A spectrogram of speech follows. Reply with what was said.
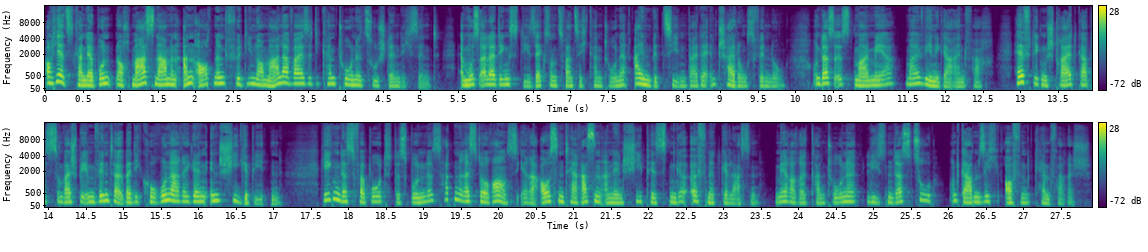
Auch jetzt kann der Bund noch Maßnahmen anordnen, für die normalerweise die Kantone zuständig sind. Er muss allerdings die 26 Kantone einbeziehen bei der Entscheidungsfindung. Und das ist mal mehr, mal weniger einfach. Heftigen Streit gab es zum Beispiel im Winter über die Corona-Regeln in Skigebieten. Gegen das Verbot des Bundes hatten Restaurants ihre Außenterrassen an den Skipisten geöffnet gelassen. Mehrere Kantone ließen das zu und gaben sich offen kämpferisch.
